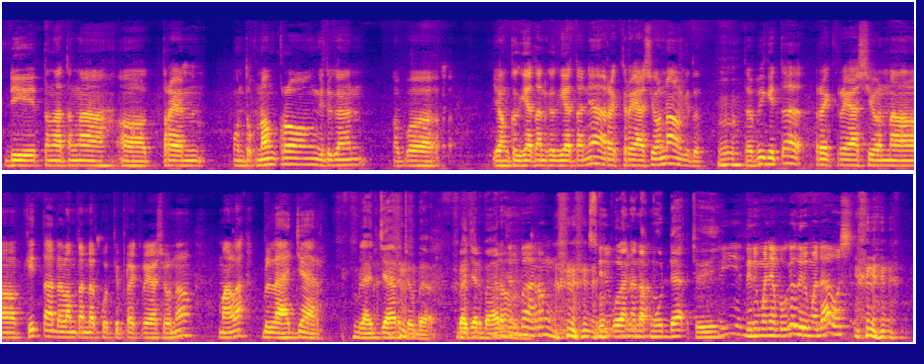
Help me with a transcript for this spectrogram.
di tengah-tengah eh, tren untuk nongkrong gitu kan apa yang kegiatan-kegiatannya rekreasional gitu tapi kita rekreasional kita dalam tanda kutip rekreasional malah belajar Belajar coba. Belajar bareng. Belajar bareng. Sekumpulan anak muda cuy. Iya, di rumahnya Bogel, di rumah Daus.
